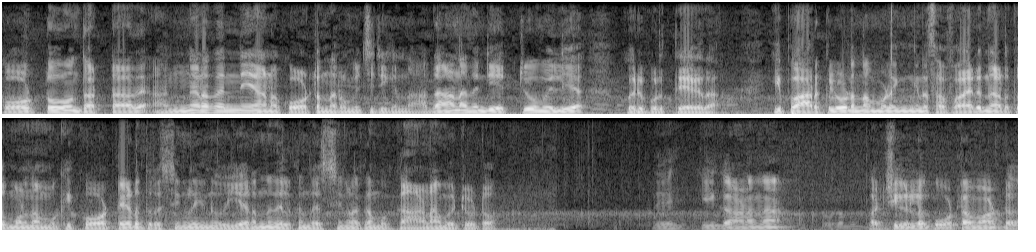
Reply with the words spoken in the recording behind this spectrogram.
കോട്ടവും തട്ടാതെ അങ്ങനെ തന്നെയാണ് കോട്ട നിർമ്മിച്ചിരിക്കുന്നത്. അതാണ് അതിന്റെ ഏറ്റവും വലിയ ഒരു പ്രത്യേകത. ഈ പാർക്കിലൂടെ നമ്മളിങ്ങനെ സഫാരി നടത്തുമ്പോൾ നമുക്ക് ഈ കോട്ടയുടെ ദൃശ്യങ്ങൾ ഇങ്ങനെ ഉയർന്നു നിൽക്കുന്ന ദൃശ്യങ്ങളൊക്കെ നമുക്ക് കാണാൻ പറ്റും കേട്ടോ. ഈ കാണുന്ന പക്ഷികളുടെ കൂട്ടമാട്ടോ.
